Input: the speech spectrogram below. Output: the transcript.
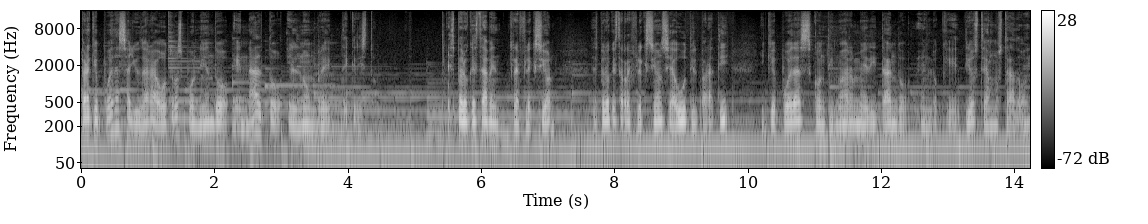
para que puedas ayudar a otros poniendo en alto el nombre de Cristo. Espero que esta reflexión, espero que esta reflexión sea útil para ti y que puedas continuar meditando en lo que Dios te ha mostrado hoy.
